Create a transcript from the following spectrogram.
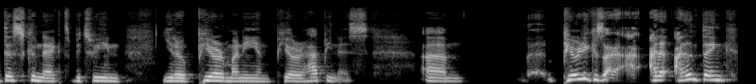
disconnect between you know pure money and pure happiness. Um, purely because I, I I don't think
